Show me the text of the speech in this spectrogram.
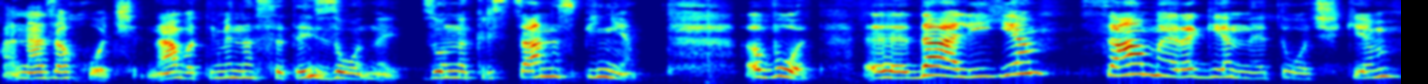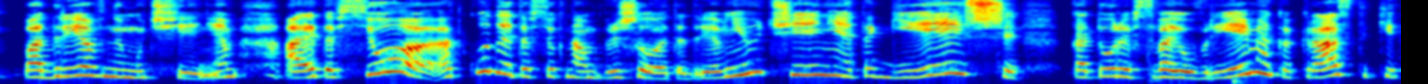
она захочет, да, вот именно с этой зоной, зона крестца на спине. Вот. Э, далее самые эрогенные точки по древним учениям. А это все, откуда это все к нам пришло? Это древние учения, это гейши, которые в свое время как раз-таки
